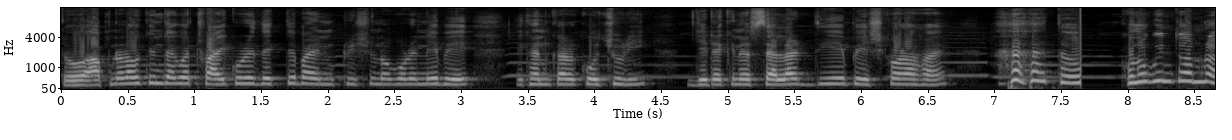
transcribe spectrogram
তো আপনারাও কিন্তু একবার ট্রাই করে দেখতে পারেন, কৃষ্ণনগরে নেবে এখানকার কচুরি, যেটা কিনা স্যালাড দিয়ে পেশ করা হয়। তো এখনও কিন্তু আমরা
